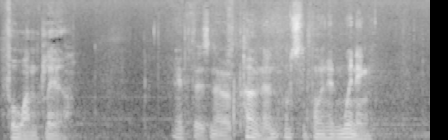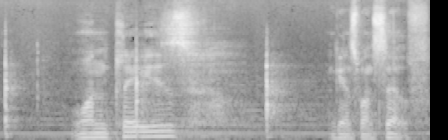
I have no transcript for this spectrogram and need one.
for one player. If there's no opponent, what's the point in winning? One plays against oneself.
